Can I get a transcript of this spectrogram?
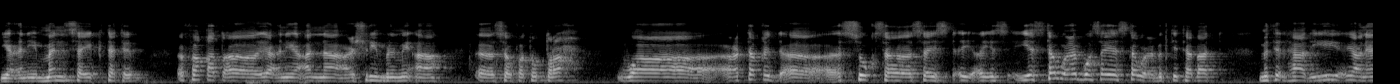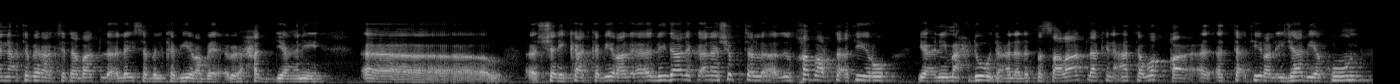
يعني من سيكتتب. فقط يعني أن 20% سوف تطرح. وأعتقد السوق سيستوعب وسيستوعب اكتتابات مثل هذه. يعني أنا اعتبرها اكتتابات ليس بالكبيرة بحد يعني شركات كبيرة. لذلك أنا شفت الخبر تأثيره يعني محدود على الاتصالات. لكن أتوقع التأثير الإيجابي يكون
